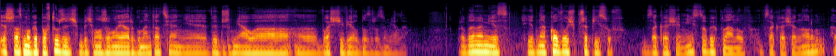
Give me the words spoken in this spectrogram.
jeszcze raz mogę powtórzyć, być może moja argumentacja nie wybrzmiała e, właściwie albo zrozumiale. Problemem jest jednakowość przepisów w zakresie miejscowych planów, w zakresie norm, e,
